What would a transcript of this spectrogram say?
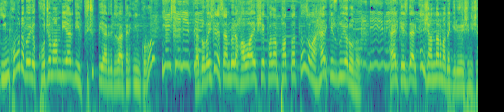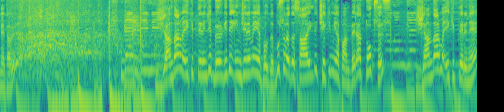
İnkum'u da böyle kocaman bir yer değil. Küçük bir yerdir zaten İnkum'u. Ya dolayısıyla sen böyle havai fişek falan patlattığın zaman herkes duyar onu. Herkes derken jandarma da giriyor işin içine tabii. Jandarma ekiplerince bölgede inceleme yapıldı. Bu sırada sahilde çekim yapan Berat Toksöz jandarma ekiplerine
